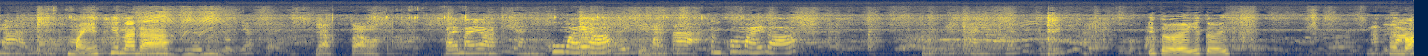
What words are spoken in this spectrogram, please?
หมักไหมที่ระดา อยากตามอะใส่ไหมอะเพียนคู่ไหมเหรอเฮ้ยที่ไหนตาทำคู่ไหมเหรอยังไงยังที่ตัวที่ไหนอีเตยอีเตยเห็นปะ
